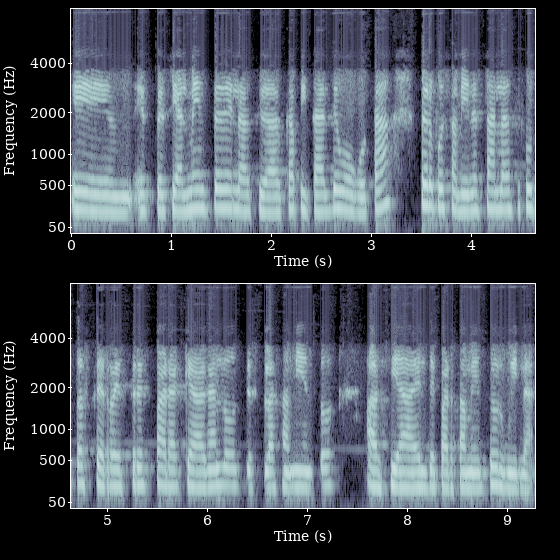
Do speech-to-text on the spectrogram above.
eh, especialmente de la ciudad capital de Bogotá, pero pues también están las rutas terrestres para que hagan los desplazamientos hacia el departamento del Huila.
